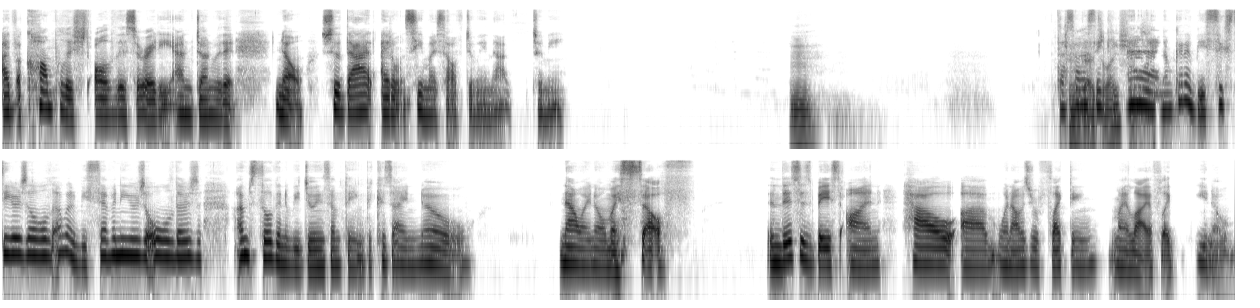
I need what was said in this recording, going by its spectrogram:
I've accomplished all of this already. I'm done with it." No. So that I don't see myself doing that to me. Mm. That's why I was thinking, Congratulations. man, I'm gonna be 60 years old. I'm gonna be 70 years old. There's I'm still gonna be doing something because I know now I know myself. And this is based on how um when I was reflecting my life, like, you know,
